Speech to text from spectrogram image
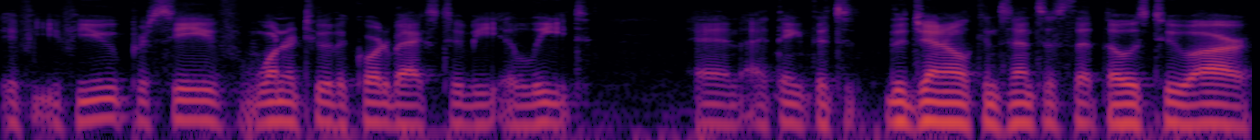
if if you perceive one or two of the quarterbacks to be elite, and I think that's the general consensus that those two are.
